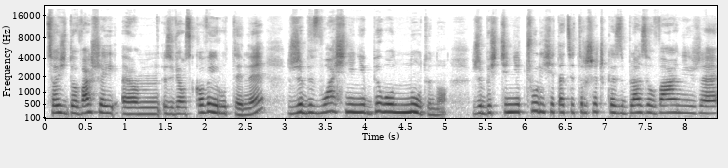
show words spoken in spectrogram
coś do Waszej em, związkowej rutyny, żeby właśnie nie było nudno, żebyście nie czuli się tacy troszeczkę zblazowani, że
